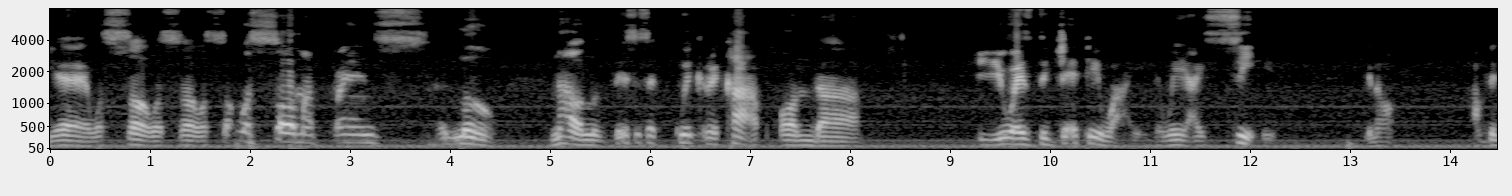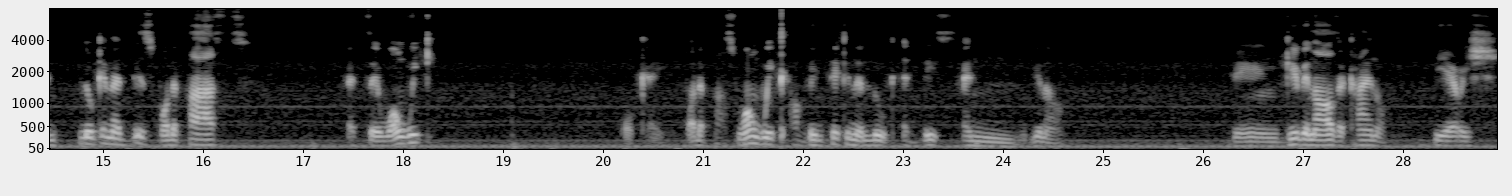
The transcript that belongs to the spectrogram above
Yeah, what's up, what's up, what's up, what's up, my friends? Hello. Now, look, this is a quick recap on the USDJPY, the way I see it. You know, I've been looking at this for the past, let's say, one week. Okay, for the past one week, I've been taking a look at this and, you know, been giving us a kind of bearish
